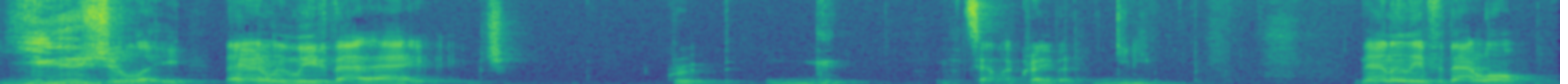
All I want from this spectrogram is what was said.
usually they only live that age group. G sound like Kramer. They only live for that long.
